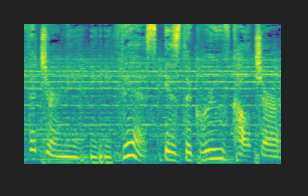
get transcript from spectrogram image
The journey. This is the groove culture.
